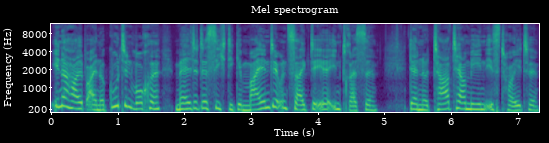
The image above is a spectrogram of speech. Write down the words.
innerhalb einer guten Woche meldete sich die Gemeinde und zeigte ihr Interesse. Der Notartermin ist heute.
